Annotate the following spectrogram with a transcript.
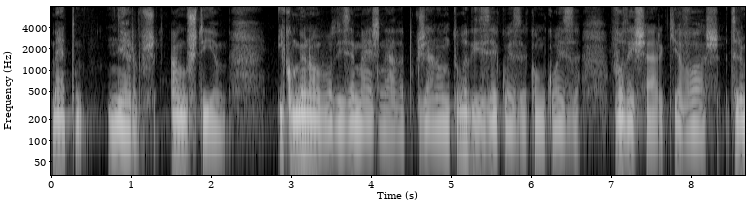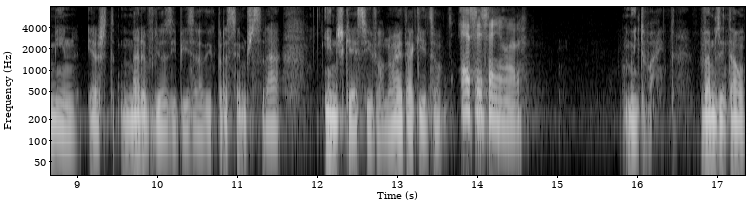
mete-me nervos, angustia-me. E como eu não vou dizer mais nada, porque já não estou a dizer coisa com coisa, vou deixar que a voz termine este maravilhoso episódio que para sempre será inesquecível, não é, Taquito? É sim, senhor. Muito bem. Vamos então,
